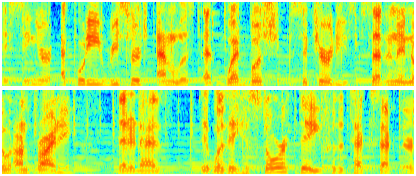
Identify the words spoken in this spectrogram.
a senior equity research analyst at Wedbush Securities, said in a note on Friday that it has it was a historic day for the tech sector,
